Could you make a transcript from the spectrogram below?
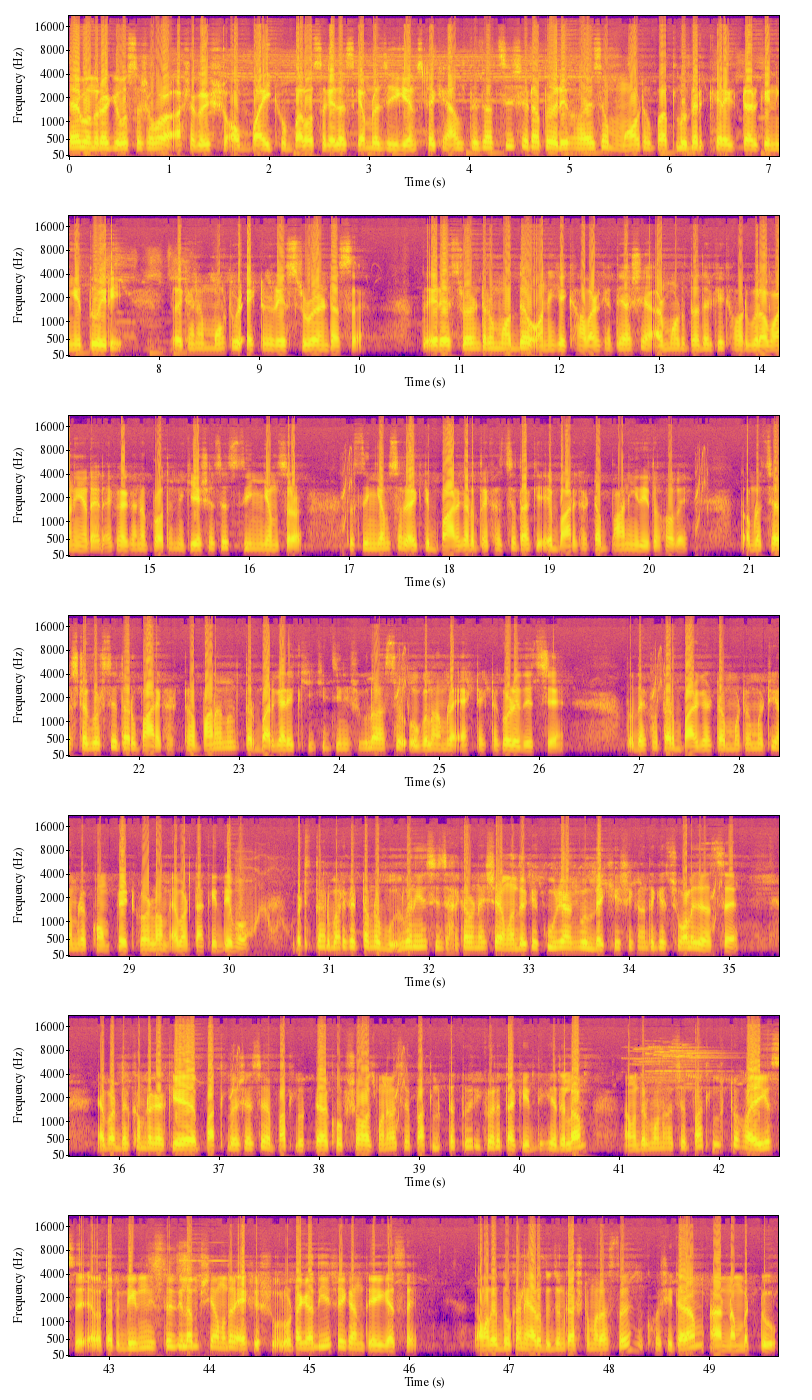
হ্যাঁ বন্ধুরা, কি অবস্থা সবার? আশা করি সবাই খুব ভালো আছে। আজকে আমরা যে গেমসটা খেলতে যাচ্ছি, সেটা তৈরি হয়েছে মটর পাতলুদের ক্যারেক্টারকে নিয়ে তৈরি। তো এখানে মটর একটা রেস্টুরেন্ট আছে। তো এই রেস্টুরেন্টের মধ্যে অনেকে খাবার খেতে আসে আর মোটু তাদেরকে খাবারগুলো বানিয়ে দেয়। দেখো, এখানে প্রথমে কি এসেছে? সিঙ্গাম স্যার তো সিঙ্গাম স্যার একটি বার্গার দেখাচ্ছে তাকে। এই বার্গারটা বানিয়ে দিতে হবে। তো আমরা চেষ্টা করছি তার বার্গারটা বানানোর। তার বার্গারে কি কি জিনিসগুলো আছে, ওগুলো আমরা একটা একটা করে দিচ্ছি। তো দেখো, তার বার্গারটা মোটামুটি আমরা কমপ্লিট করলাম, এবার তাকে দেব। বাট তার বার্গারটা আমরা ভুল বানিয়েছি যার কারণে সে আমাদেরকে কুড়ি আঙ্গুল দেখিয়ে সেখান থেকে চলে যাচ্ছে। এবার দেখো, আমরা কাকে পাতলু এসেছে, পাতলুরটা খুব সহজ মনে হচ্ছে, পাতলুরটা তৈরি করে তাকে দিয়ে দিলাম। আমাদের মনে হচ্ছে পাতলুরটা হয়ে গেছে, এবার তার দিন নিচতে দিলাম, সে আমাদের একশো ষোলো টাকা দিয়ে সেখান থেকে গেছে। তো আমাদের দোকানে আরও দুজন কাস্টমার আছে খসিতারাম আর নাম্বার টু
